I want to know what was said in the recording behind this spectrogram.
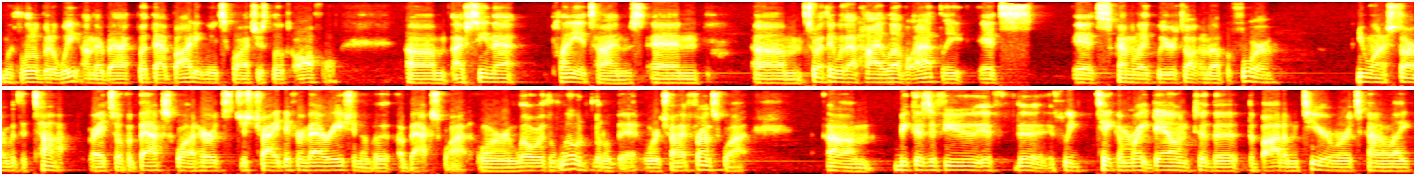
with a little bit of weight on their back, but that body weight squat just looks awful. Um, I've seen that plenty of times. And um, so I think with that high level athlete, it's, it's kind of like we were talking about before. You want to start with the top right? So if a back squat hurts, just try a different variation of a, a back squat or lower the load a little bit or try a front squat. Um, because if you if the if we take them right down to the the bottom tier where it's kind of like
